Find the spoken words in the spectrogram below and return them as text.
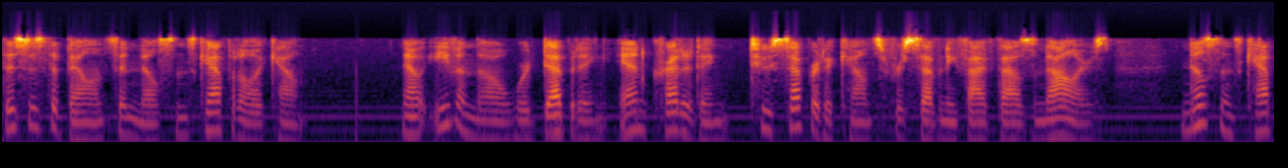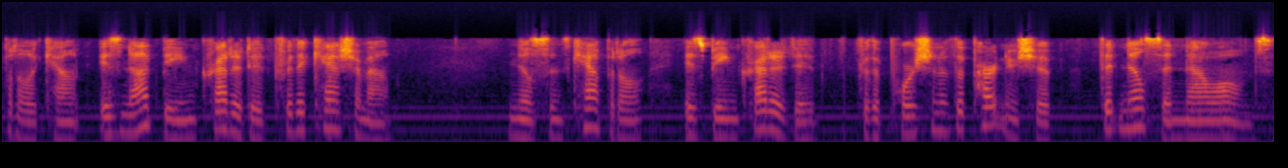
This is the balance in Nilsen's capital account. Now even though we're debiting and crediting two separate accounts for $75,000, Nilsen's capital account is not being credited for the cash amount. Nilsen's capital is being credited for the portion of the partnership that Nilsen now owns.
